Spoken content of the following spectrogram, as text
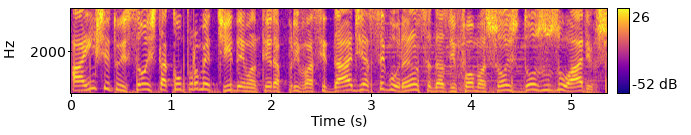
A instituição está comprometida em manter a privacidade e a segurança das informações dos usuários.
